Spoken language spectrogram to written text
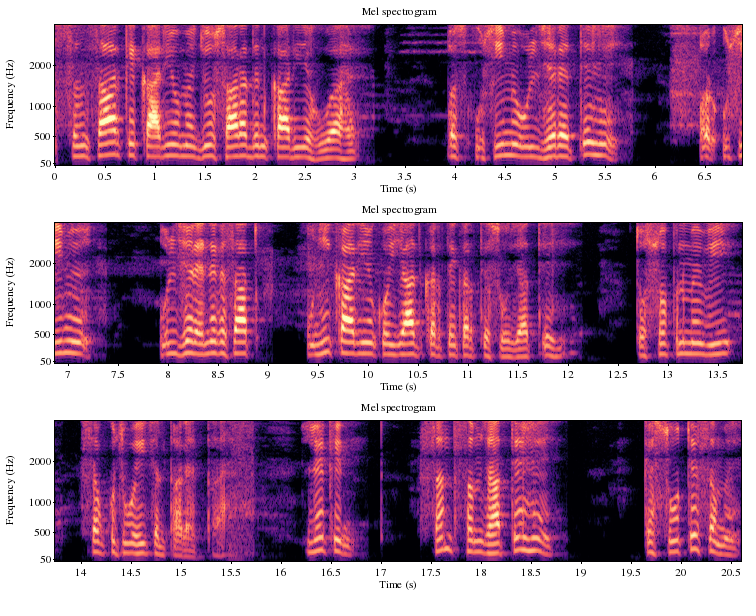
संसार के कार्यों में जो सारा दिन कार्य हुआ है, बस उसी में उलझे रहते हैं और उसी में उलझे रहने के साथ उन्हीं कार्यों को याद करते करते सो जाते हैं। तो स्वप्न में भी सब कुछ वही चलता रहता है। लेकिन संत समझाते हैं कि सोते समय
